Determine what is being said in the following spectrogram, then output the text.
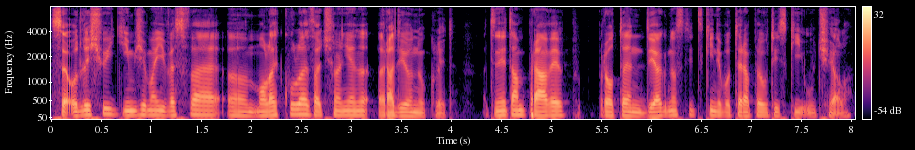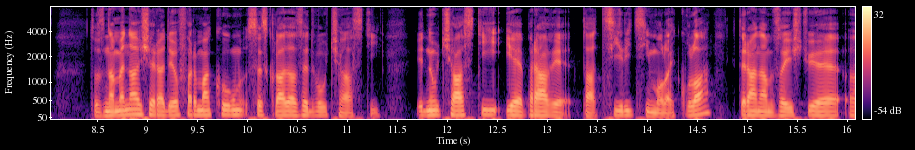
se odlišují tím, že mají ve své eh, molekule začleněn radionuklid. A ten je tam právě pro ten diagnostický nebo terapeutický účel. To znamená, že radiofarmakum se skládá ze dvou částí. Jednou částí je právě ta cílící molekula, která nám zajišťuje uh,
